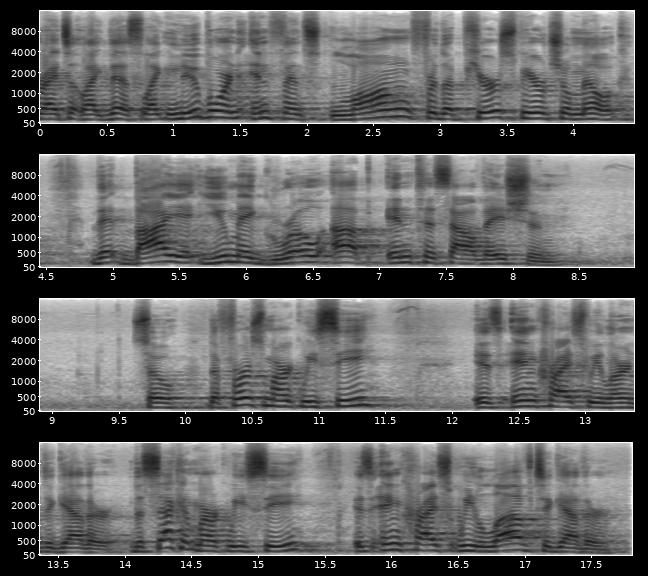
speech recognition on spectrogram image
writes it like this like newborn infants long for the pure spiritual milk, that by it you may grow up into salvation. So, the first mark we see is in Christ we learn together. The second mark we see is in Christ we love together.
